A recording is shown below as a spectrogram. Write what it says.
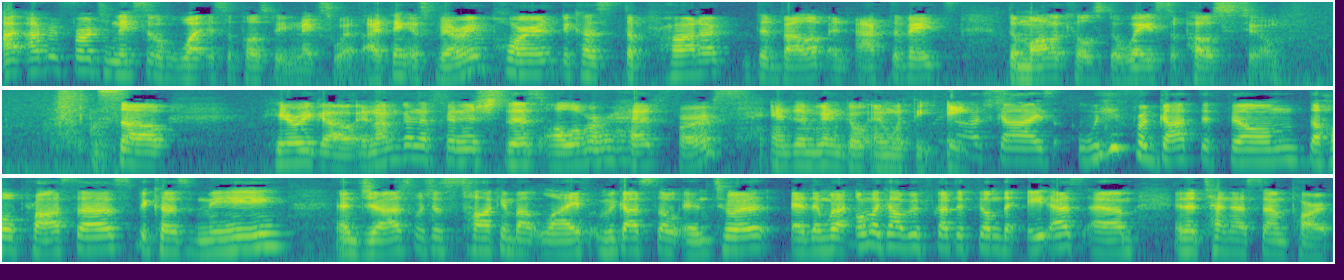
I, I, prefer to mix it with what it's supposed to be mixed with. I think it's very important because the product develops and activates the molecules the way it's supposed to. So, Here we go. And I'm gonna finish this all over her head first, and then we're gonna go in with the eight. Gosh, guys, we forgot to film the whole process because me and Jess was just talking about life, and we got so into it, and then we're like, oh my god, we forgot to film the 8SM and the 10SM part.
